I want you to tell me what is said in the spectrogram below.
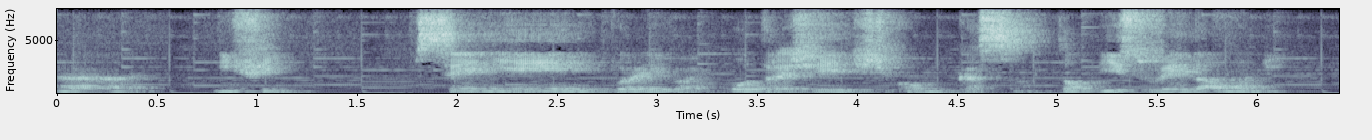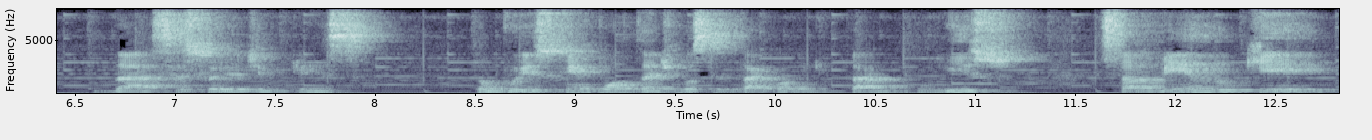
uh, enfim, CNN, por aí vai, outras redes de comunicação. Então, isso vem da onde? Da assessoria de imprensa. Então, por isso que é importante você estar conectado com isso, sabendo que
